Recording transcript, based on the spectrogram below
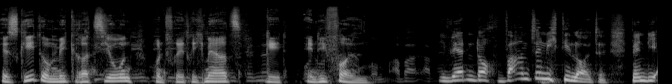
Es geht um Migration und Friedrich Merz geht in die Vollen. Die werden doch wahnsinnig, die Leute, wenn die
